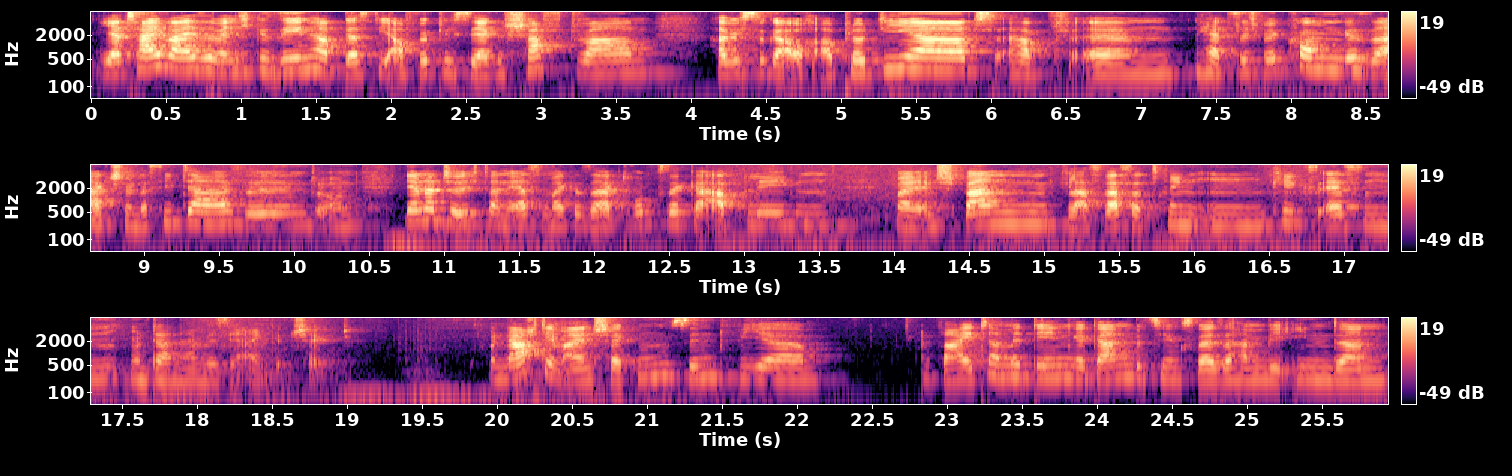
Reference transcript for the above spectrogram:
ja, teilweise, wenn ich gesehen habe, dass die auch wirklich sehr geschafft waren, habe ich sogar auch applaudiert, habe ähm, herzlich willkommen gesagt, schön, dass Sie da sind. Und wir haben natürlich dann erstmal gesagt, Rucksäcke ablegen, mal entspannen, Glas Wasser trinken, Keks essen und dann haben wir sie eingecheckt. Und nach dem Einchecken sind wir weiter mit denen gegangen, beziehungsweise haben wir ihnen dann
